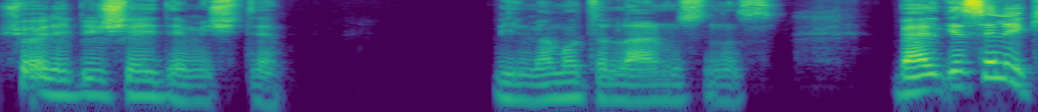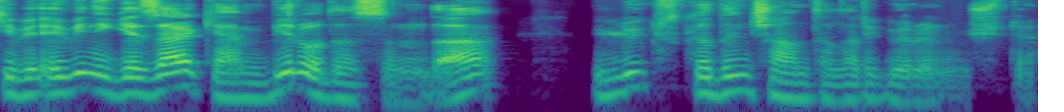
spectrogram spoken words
şöyle bir şey demişti. Bilmem hatırlar mısınız? Belgesel ekibi evini gezerken bir odasında lüks kadın çantaları görülmüştü.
